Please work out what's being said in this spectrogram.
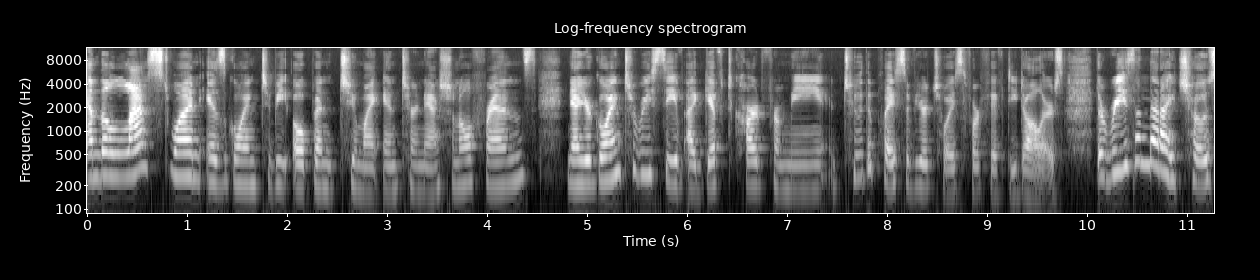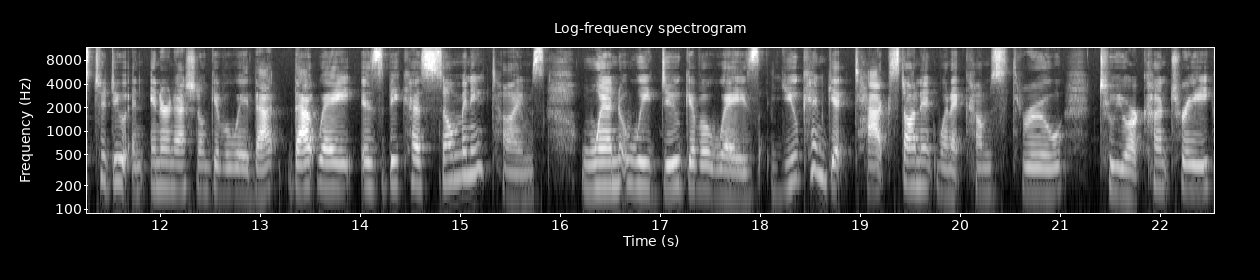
And the last one is going to be open to my international friends. Now you're going to receive a gift card from me to the place of your choice for $50. The reason that I chose to do an international giveaway that, that way is because so many times when we do giveaways, you can get taxed on it when it comes through to your country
